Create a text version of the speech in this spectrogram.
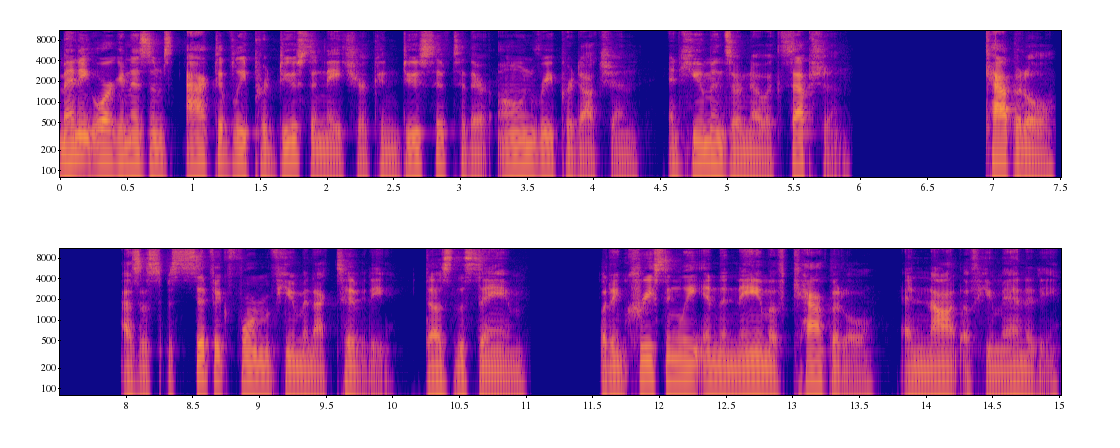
Many organisms actively produce a nature conducive to their own reproduction, and humans are no exception. Capital, as a specific form of human activity, does the same, but increasingly in the name of capital and not of humanity.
